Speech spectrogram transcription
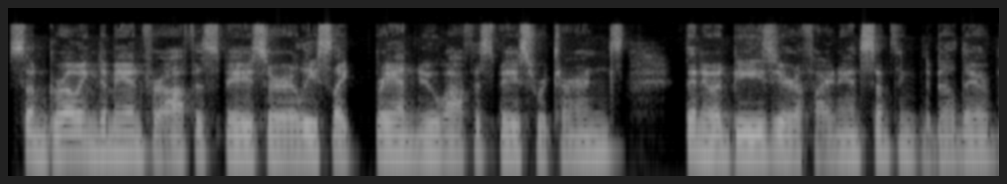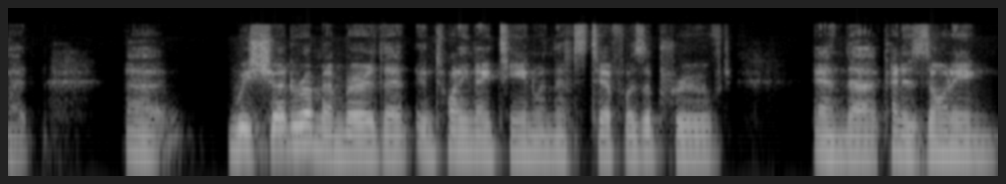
some growing demand for office space or at least like brand new office space returns, then it would be easier to finance something to build there. But uh, we should remember that in 2019, when this TIF was approved and the kind of zoning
